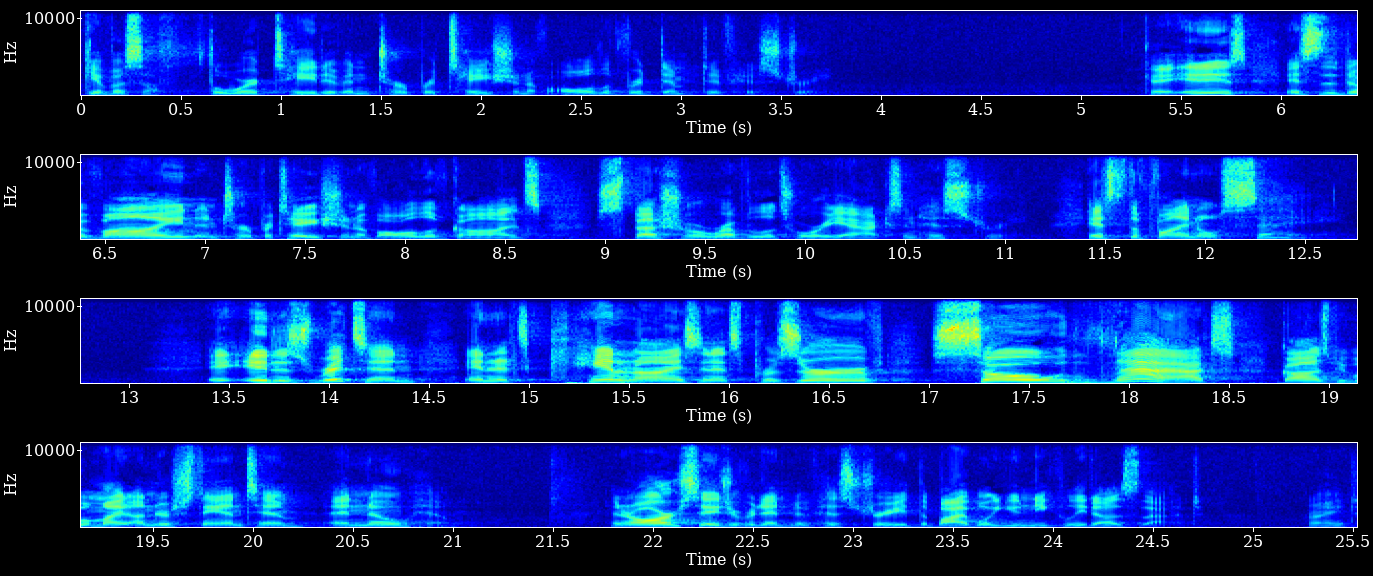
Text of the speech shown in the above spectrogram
give us authoritative interpretation of all of redemptive history. Okay, it is it's the divine interpretation of all of God's special revelatory acts in history. It's the final say. It, it is written and it's canonized and it's preserved so that God's people might understand him and know him. And in our stage of redemptive history, the Bible uniquely does that, right?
